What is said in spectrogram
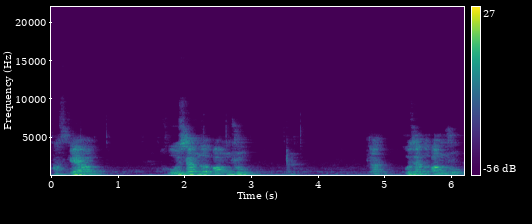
う。助け合う。互相的帮助。啊，互相的帮助。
